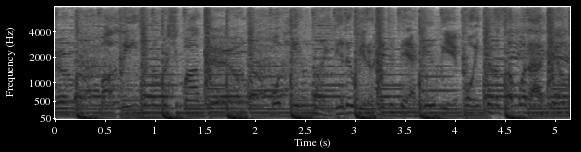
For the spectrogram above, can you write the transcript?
girl. My lean, you know, my girl. Well, you know, I did don't hit the I can be point to the I kill.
